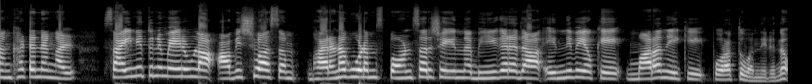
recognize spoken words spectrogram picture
സംഘടനകൾ സൈന്യത്തിനു മേലുള്ള അവിശ്വാസം ഭരണകൂടം സ്പോൺസർ ചെയ്യുന്ന ഭീകരത എന്നിവയൊക്കെ മറനീക്കി പുറത്തു വന്നിരുന്നു.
